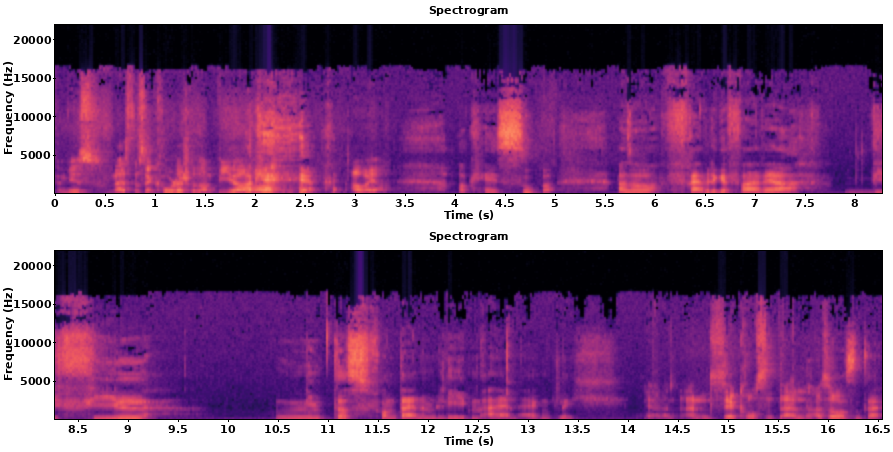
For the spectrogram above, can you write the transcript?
Bei mir ist meistens ein Cola statt ein Bier, aber, Okay, aber ja. Okay, super. Also Freiwillige Feuerwehr, wie viel nimmt das von deinem Leben ein eigentlich? Ja, einen, einen sehr großen Teil. Also Großen Teil.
